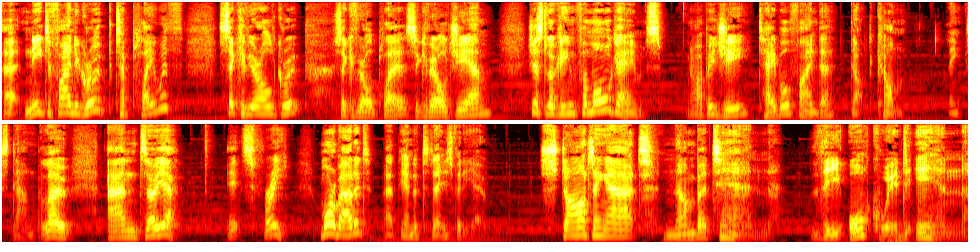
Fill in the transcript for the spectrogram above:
Uh, need to find a group to play with? Sick of your old group? Sick of your old players? Sick of your old GM? Just looking for more games? RPGTableFinder.com. Links down below. And so, yeah, it's free. More about it at the end of today's video. Starting at number 10 The Awkward Inn.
